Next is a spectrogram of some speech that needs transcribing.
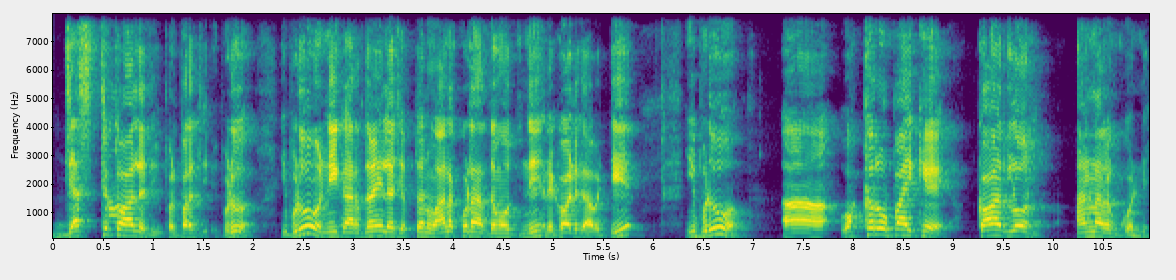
జస్ట్ కాల్ అది. ఇప్పుడు ప్రతి ఇప్పుడు ఇప్పుడు నీకు అర్థమయ్యేలా చెప్తాను. వాళ్ళకు కూడా అర్థమవుతుంది రికార్డు కాబట్టి. ఇప్పుడు ఒక్క రూపాయికే కార్ లోన్ అన్నారు అనుకోండి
